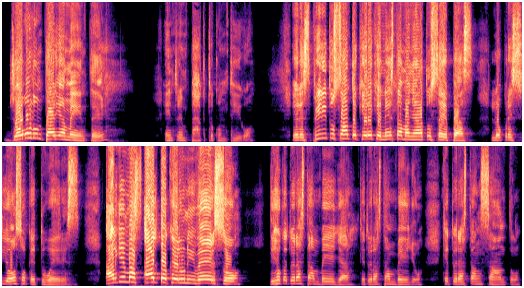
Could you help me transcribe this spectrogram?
yo voluntariamente entro en pacto contigo. El Espíritu Santo quiere que en esta mañana tú sepas lo precioso que tú eres. Alguien más alto que el universo dijo que tú eras tan bella, que tú eras tan bello, que tú eras tan santo,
